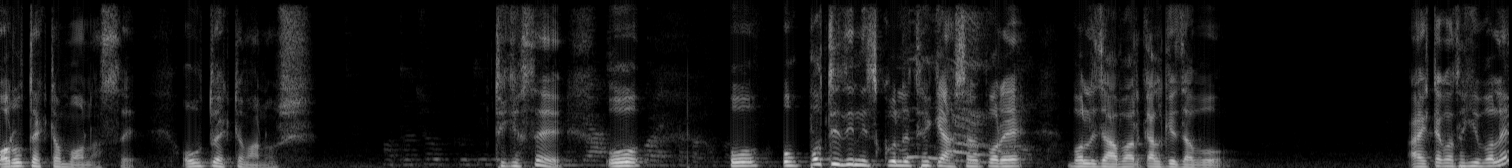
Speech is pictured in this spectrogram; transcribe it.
ওরও তো একটা মন আছে, ও তো একটা মানুষ। ঠিক আছে? ও ও ও প্রতিদিন স্কুলে থেকে আসার পরে বলে যে আবার কালকে যাব। আরেকটা কথা কি বলে?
